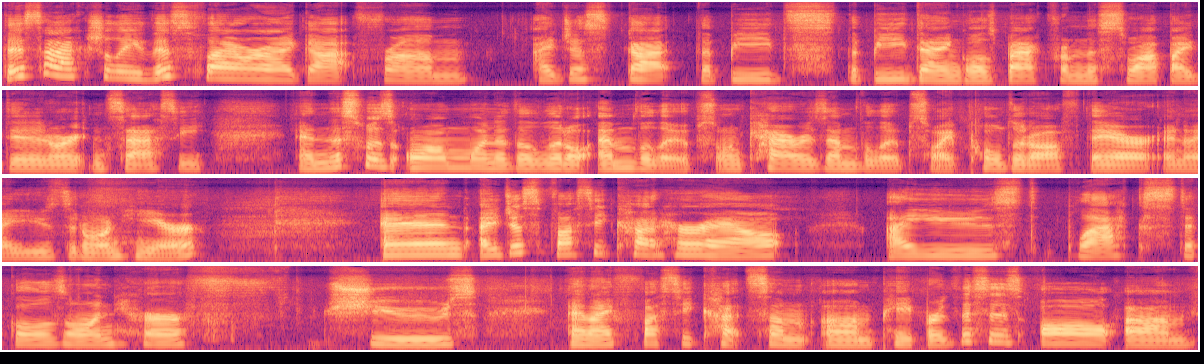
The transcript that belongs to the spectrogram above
This actually, this flower I got from, I just got the beads, the bead dangles back from the swap I did at Art and Sassy. And this was on one of the little envelopes, on Kara's envelope. So I pulled it off there and I used it on here. And I just fussy cut her out. I used black stickles on her shoes and I fussy cut some um, paper. This is all, um,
